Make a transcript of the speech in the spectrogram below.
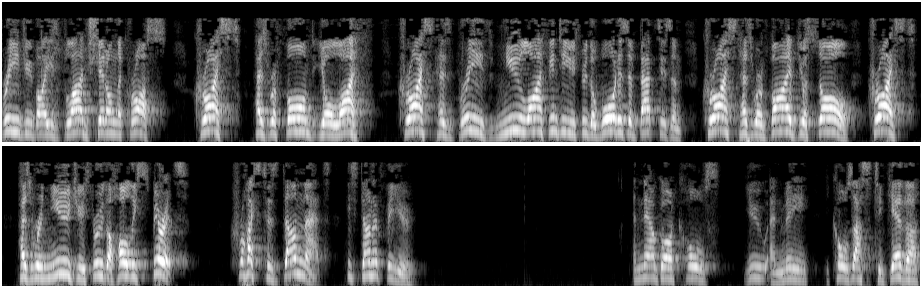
freed you by His blood shed on the cross. Christ has reformed your life. Christ has breathed new life into you through the waters of baptism. Christ has revived your soul. Christ has renewed you through the Holy Spirit. Christ has done that. He's done it for you. And now God calls you and me, He calls us together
